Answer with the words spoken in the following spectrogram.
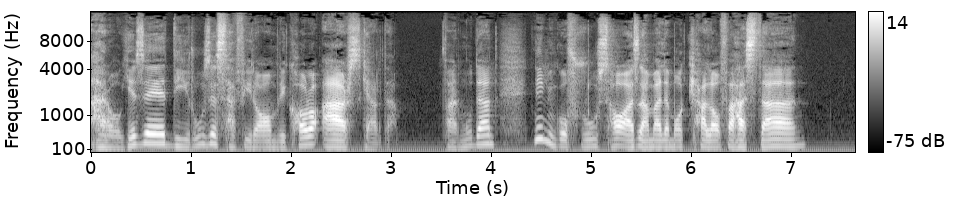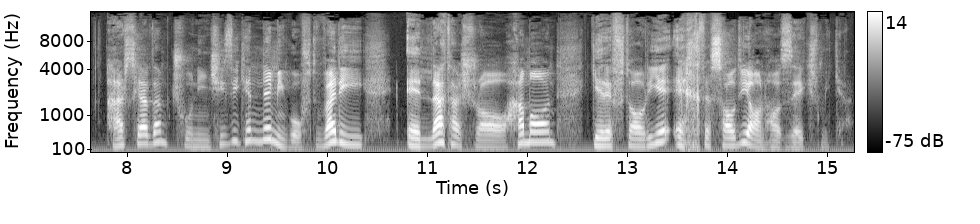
عرایز دیروز سفیر آمریکا را عرض کردم. فرمودند نمی گفت روس ها از عمل ما کلافه هستند؟ عرض کردم چون این چیزی که نمی گفت ولی علتش را همان گرفتاری اقتصادی آنها ذکر می کرد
